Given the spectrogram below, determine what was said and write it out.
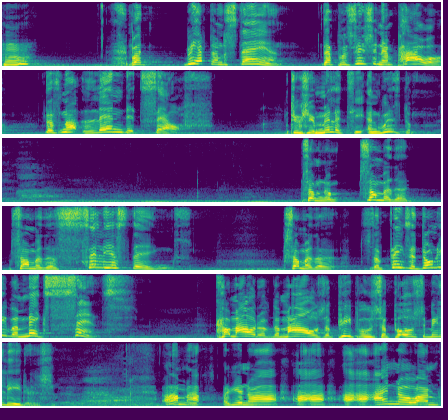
Hmm? But we have to understand that position and power does not lend itself to humility and wisdom. Some of the, some of the, some of the silliest things, some of the, the things that don't even make sense come out of the mouths of people who're supposed to be leaders. I'm not, you know, I, I, I, I know I'm,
